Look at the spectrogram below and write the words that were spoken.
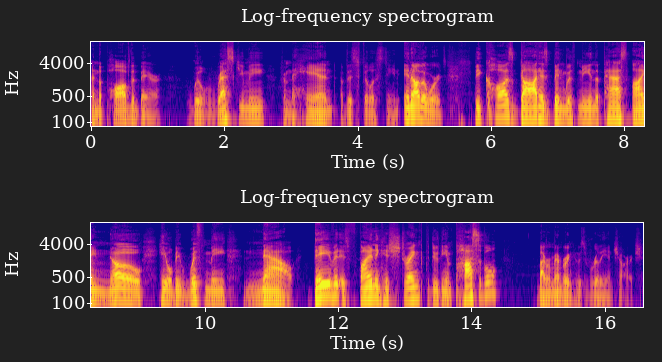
and the paw of the bear will rescue me from the hand of this Philistine. In other words, because God has been with me in the past, I know he will be with me now. David is finding his strength to do the impossible by remembering who's really in charge.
